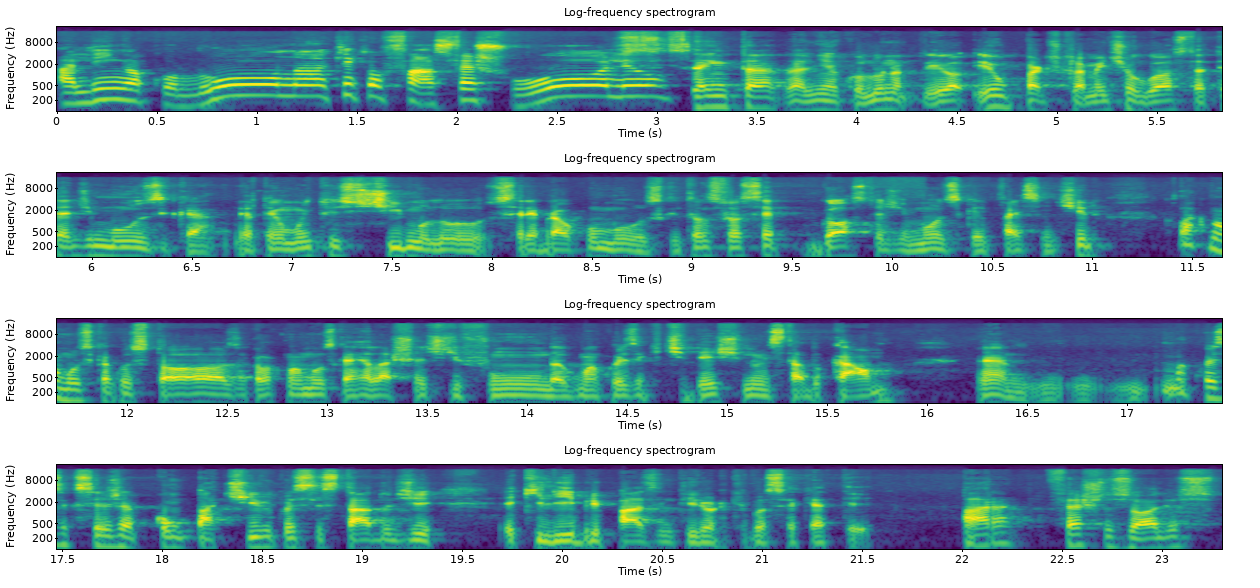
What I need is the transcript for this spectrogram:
alinho a coluna. O que, que eu faço? Fecho o olho. Senta, alinha a coluna. Eu, eu, particularmente, eu gosto até de música. Eu tenho muito estímulo cerebral com música. Então, se você gosta de música e faz sentido, coloca uma música gostosa, coloca uma música relaxante de fundo, alguma coisa que te deixe num estado calmo, né? uma coisa que seja compatível com esse estado de equilíbrio e paz interior que você quer ter. Para, fecha os olhos,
